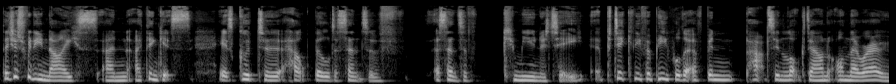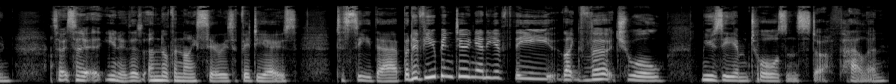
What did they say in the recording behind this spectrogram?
they're just really nice. And I think it's it's good to help build a sense of a sense of community, particularly for people that have been perhaps in lockdown on their own. So it's a you know there's another nice series of videos to see there. But have you been doing any of the like virtual museum tours and stuff, Helen?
